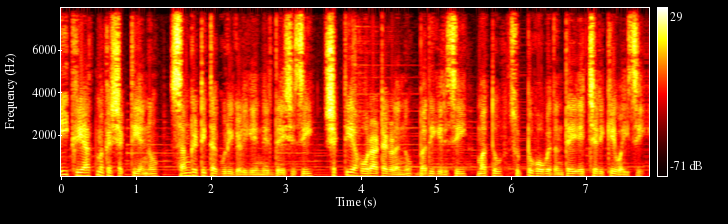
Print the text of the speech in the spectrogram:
ಈ ಕ್ರಿಯಾತ್ಮಕ ಶಕ್ತಿಯನ್ನು ಸಂಘಟಿತ ಗುರಿಗಳಿಗೆ ನಿರ್ದೇಶಿಸಿ, ಶಕ್ತಿಯ ಹೋರಾಟಗಳನ್ನು ಬದಿಗಿರಿಸಿ ಮತ್ತು ಸುಟ್ಟು ಹೋಗದಂತೆ ಎಚ್ಚರಿಕೆ ವಹಿಸಿ.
